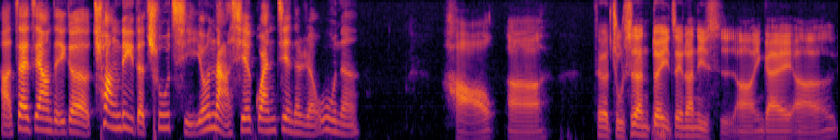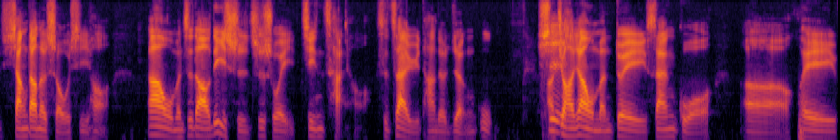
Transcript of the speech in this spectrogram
啊，在这样的一个创立的初期，有哪些关键的人物呢？好，啊。这个主持人对这段历史啊，应该呃相当的熟悉哈。那我们知道历史之所以精彩哈，是在于它的人物，是就好像我们对三国呃会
